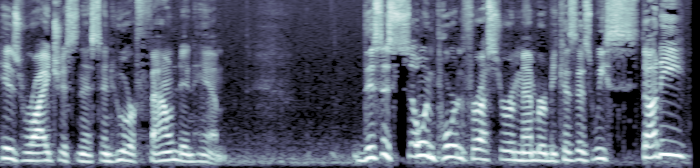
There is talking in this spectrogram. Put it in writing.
his righteousness, and who are found in him. This is so important for us to remember because as we study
